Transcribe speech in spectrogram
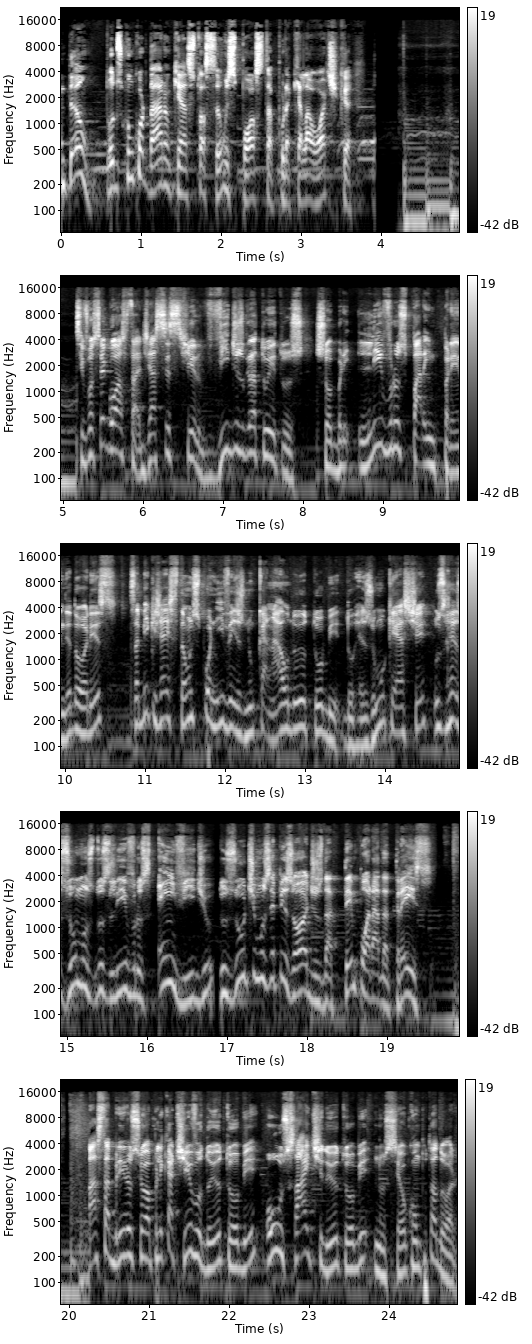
Então, todos concordaram que a situação exposta por aquela ótica se você gosta de assistir vídeos gratuitos sobre livros para empreendedores, sabia que já estão disponíveis no canal do YouTube do Resumo Cast os resumos dos livros em vídeo dos últimos episódios da temporada 3 Basta abrir o seu aplicativo do YouTube ou o site do YouTube no seu computador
